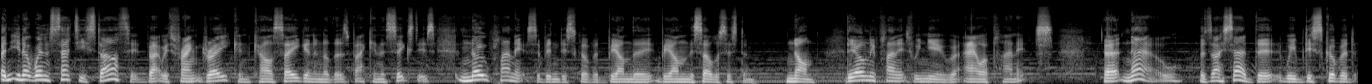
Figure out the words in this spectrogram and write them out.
and you know, when SETI started back with Frank Drake and Carl Sagan and others back in the '60s, no planets had been discovered beyond the beyond the solar system. None. The only planets we knew were our planets. Uh, now, as I said, the, we've discovered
